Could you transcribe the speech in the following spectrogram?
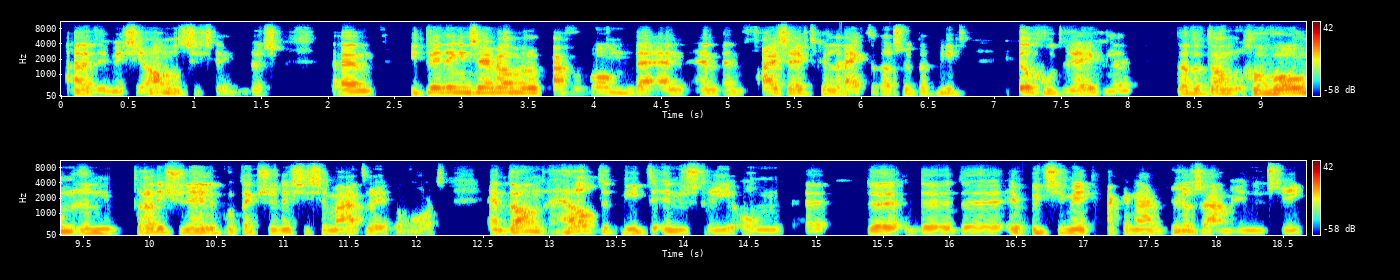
aan het emissiehandelssysteem. Dus um, die twee dingen zijn wel met elkaar verbonden. En, en, en Pfizer heeft gelijk dat als we dat niet heel goed regelen, dat het dan gewoon een traditionele protectionistische maatregel wordt. En dan helpt het niet de industrie om uh, de, de, de evolutie mee te maken naar een duurzame industrie.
